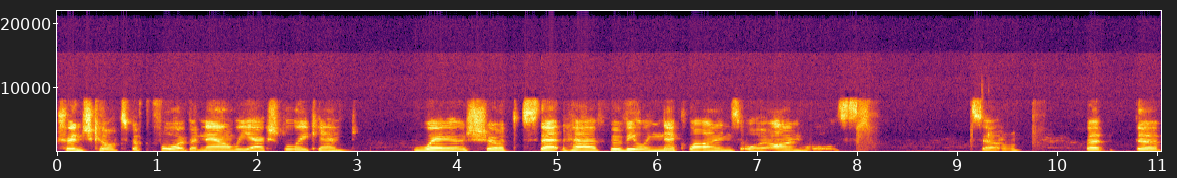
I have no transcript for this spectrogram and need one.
trench coats before, but now we actually can't wear shirts that have revealing necklines or armholes. So, but the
